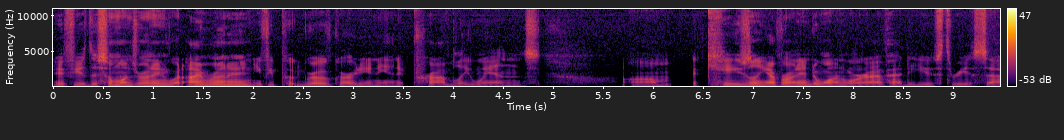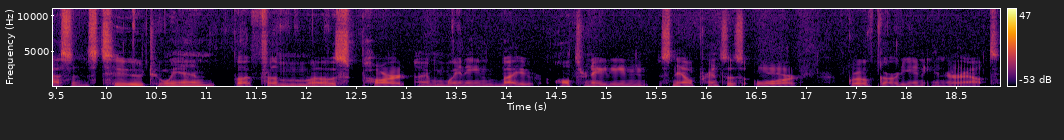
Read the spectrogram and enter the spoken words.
if you there's someone's running what I'm running. If you put Grove Guardian in, it probably wins. Um, occasionally, I've run into one where I've had to use three assassins two to win, but for the most part, I'm winning by alternating Snail Princess or Grove Guardian in or out.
